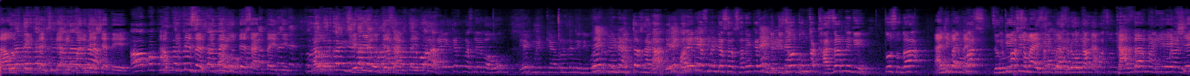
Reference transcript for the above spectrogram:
राऊत ते त्या ठिकाणी परदेशात आहे. अहो, किती सर किती मुद्दे सांगता येतील? किती मुद्दे सांगता येतील? मला एकच प्रश्न आहे भाऊ. एक मिनिट कॅमेराचा निधी बद्दल. तुम्ही नंतर सांगा. मला एकच मिनिट सर सर एकच मिनिट. की जो तुमचा खासदार निधी आहे, तो सुद्धा अजिबात नाही. चुकीची माहिती. पसरवू नका. खासदार निधी एकशे.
